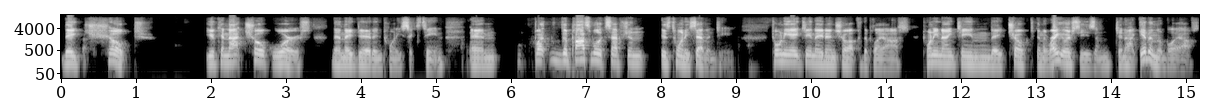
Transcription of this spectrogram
They choked. You cannot choke worse than they did in 2016. And but the possible exception is 2017. 2018 they didn't show up for the playoffs. 2019 they choked in the regular season to not get in the playoffs.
